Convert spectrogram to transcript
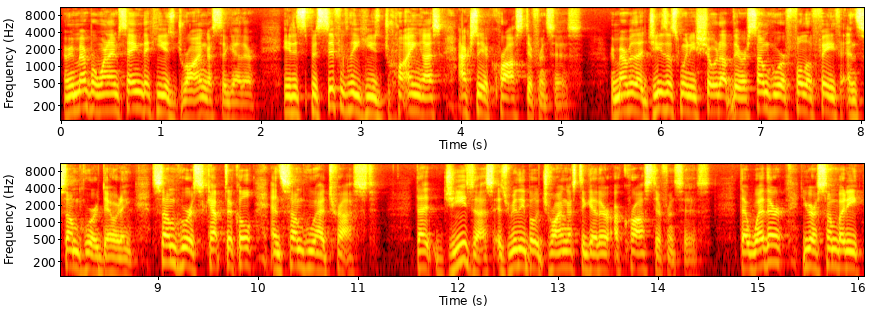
And remember, when I'm saying that he is drawing us together, it is specifically he's drawing us actually across differences. Remember that Jesus, when he showed up, there were some who were full of faith and some who were doubting, some who were skeptical and some who had trust that Jesus is really about drawing us together across differences. That whether you are somebody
